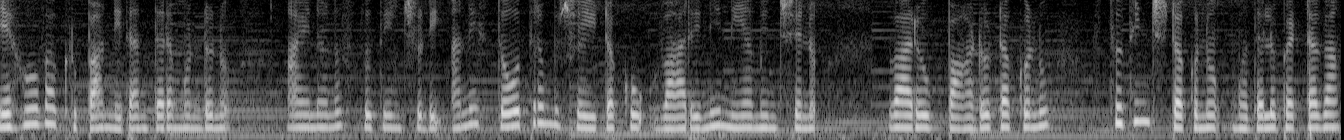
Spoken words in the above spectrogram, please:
యహోవ కృప నిరంతరముండును. ఆయనను స్తుతించుడి అని స్తోత్రము చేయుటకు వారిని నియమించెను. వారు పాడుటకును స్థుతించుటకును మొదలుపెట్టగా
